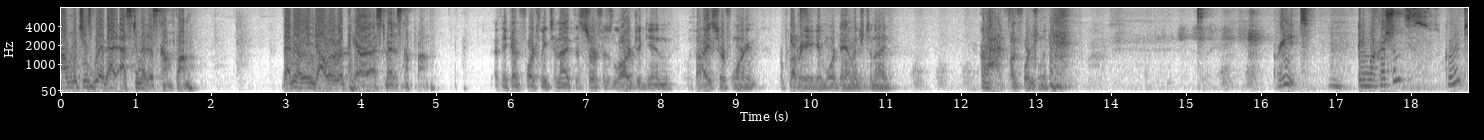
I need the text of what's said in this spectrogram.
um, which is where that estimate has come from. That million dollar repair estimate has come from. I think unfortunately tonight the surf is large again with a high surf warning. We're probably going to get more damage tonight, Perhaps. unfortunately. Great. Any more questions? Good.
